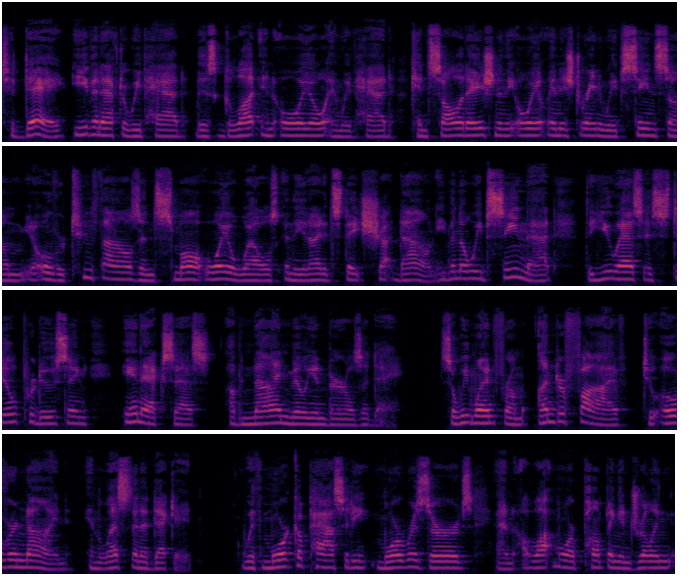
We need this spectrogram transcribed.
today, even after we've had this glut in oil and we've had consolidation in the oil industry and we've seen some, you know, over 2,000 small oil wells in the United States shut down, even though we've seen that, the U.S. is still producing in excess of 9 million barrels a day. So we went from under 5 to over 9 in less than a decade with more capacity, more reserves, and a lot more pumping and drilling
